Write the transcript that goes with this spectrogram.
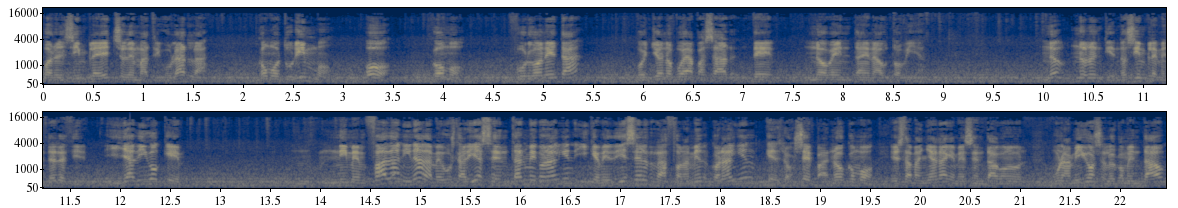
por el simple hecho de matricularla como turismo o como furgoneta, pues yo no pueda pasar de 90 en autovía. No, no lo entiendo, simplemente, es decir, y ya digo que ni me enfada ni nada, me gustaría sentarme con alguien y que me diese el razonamiento, con alguien que lo sepa, no como esta mañana que me he sentado con un amigo, se lo he comentado,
